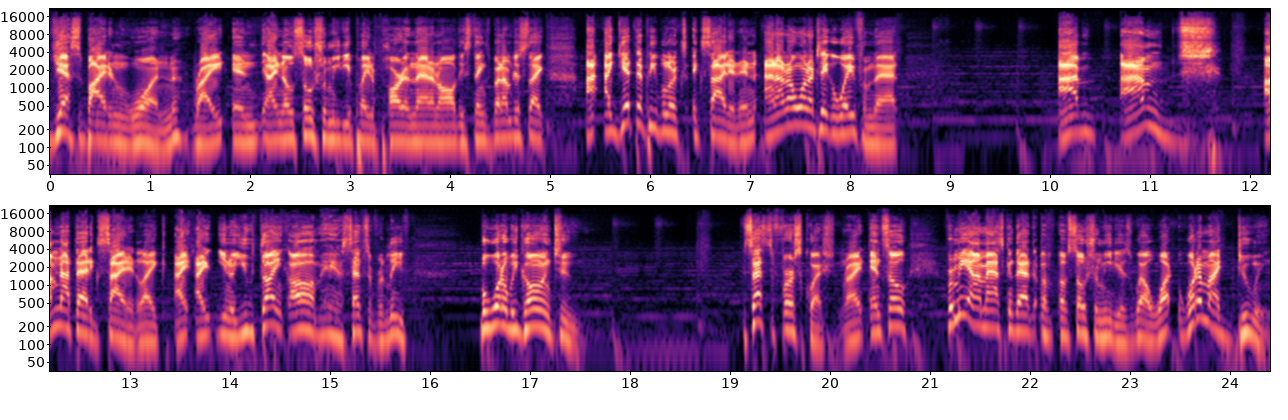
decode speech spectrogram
yes, Biden won, right? And I know social media played a part in that and all these things, but I'm just like, I, I get that people are excited, and, and I don't want to take away from that. I'm, I'm I'm not that excited. Like I, I, you know, you think, oh man, a sense of relief. But what are we going to? So that's the first question, right? And so for me, I'm asking that of, of social media as well. What what am I doing?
